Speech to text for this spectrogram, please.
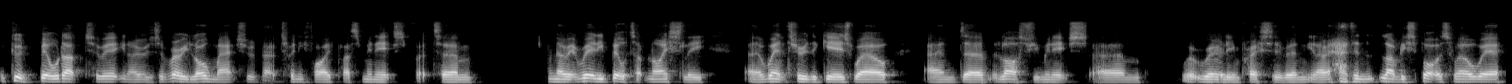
a good build up to it. You know, it was a very long match, about 25 plus minutes, but um, you know, it really built up nicely. Uh, went through the gears well, and uh, the last few minutes um, were really impressive. And, you know, it had a lovely spot as well where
